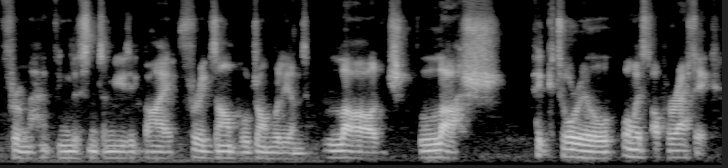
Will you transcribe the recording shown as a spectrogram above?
from having listened to music by, for example, John Williams. Large, lush, pictorial, almost operatic,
